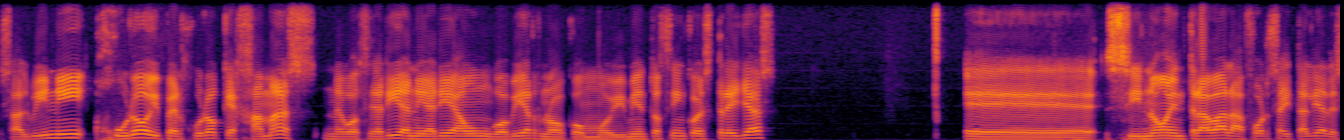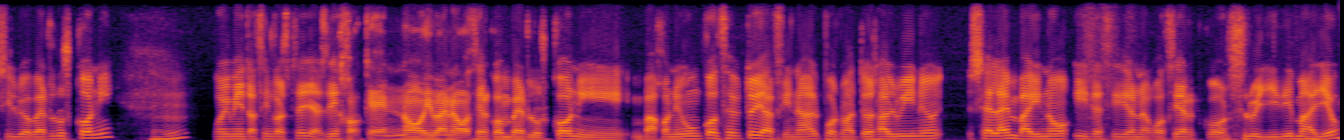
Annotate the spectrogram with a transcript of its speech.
Salvini juró y perjuró que jamás negociaría ni haría un gobierno con Movimiento 5 Estrellas eh, si no entraba la Forza Italia de Silvio Berlusconi. Ujú. Movimiento 5 Estrellas dijo que no iba a negociar con Berlusconi bajo ningún concepto y al final pues Matteo Salvini se la envainó y decidió negociar con Luigi Di Maio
